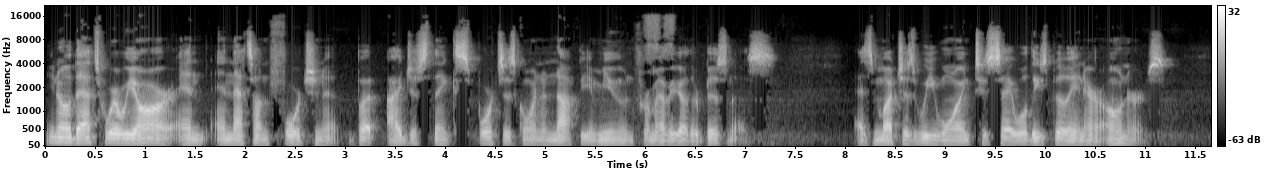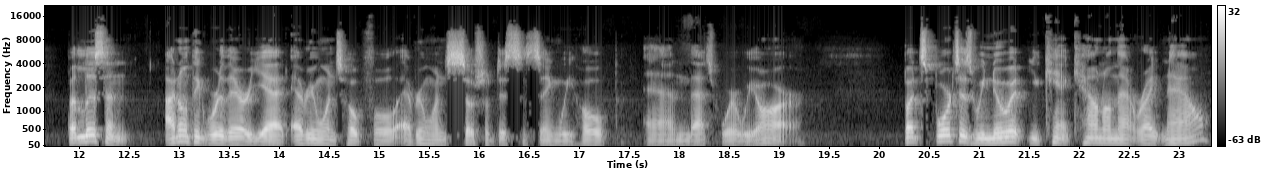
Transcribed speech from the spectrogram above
You know that's where we are, and and that's unfortunate. But I just think sports is going to not be immune from every other business, as much as we want to say, well, these billionaire owners. But listen, I don't think we're there yet. Everyone's hopeful. Everyone's social distancing. We hope, and that's where we are. But sports as we knew it, you can't count on that right now.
